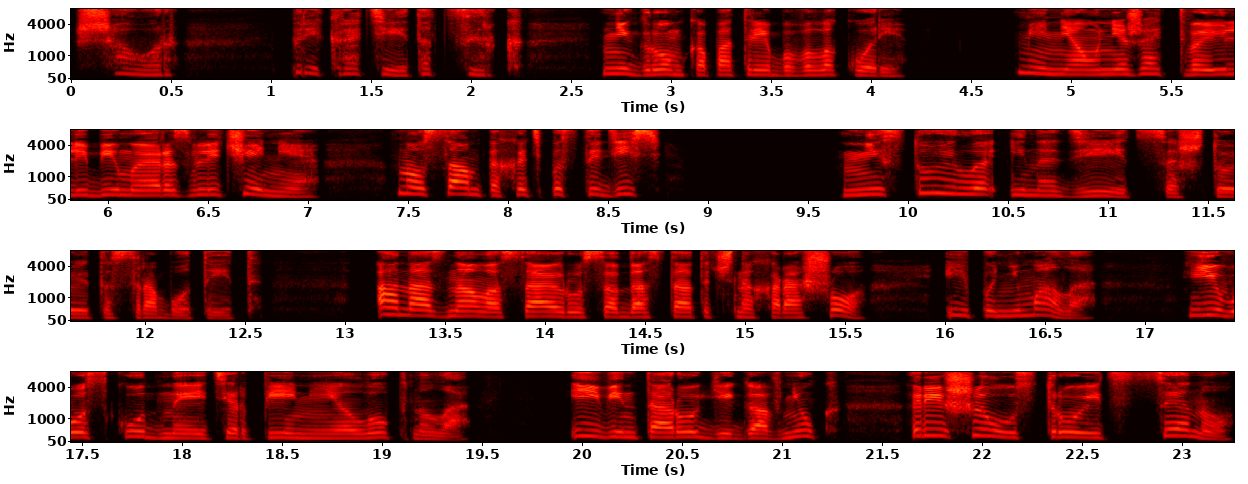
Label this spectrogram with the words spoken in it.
«Шаор, прекрати этот цирк», — негромко потребовала Кори. «Меня унижать твое любимое развлечение, но сам-то хоть постыдись». Не стоило и надеяться, что это сработает. Она знала Сайруса достаточно хорошо и понимала, его скудное терпение лопнуло, и винторогий говнюк решил устроить сцену,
